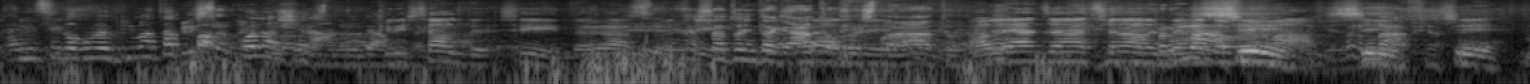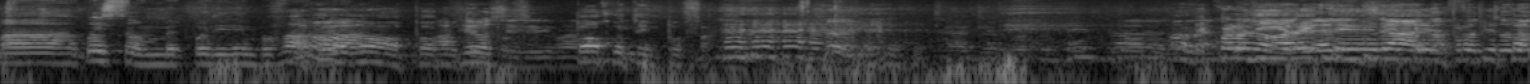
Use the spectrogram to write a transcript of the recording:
Ha iniziato come prima tappa con la ceramica. Cristalde, sì, indagato. Sì, È stato indagato, arrestato. Alleanza Nazionale, Per mafia. mafia. sì, mafia. sì. Ma questo è un bel po' di tempo fa. No, no, poco, tempo, poco tempo fa. È quello di rete, rete proprietà.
